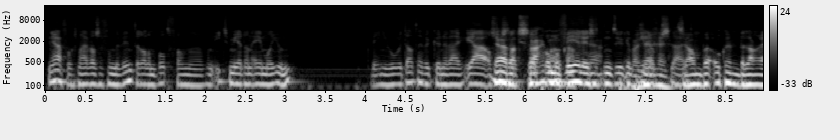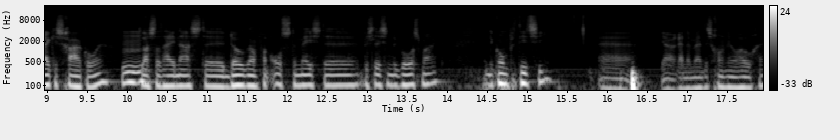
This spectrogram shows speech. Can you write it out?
Ja, volgens mij was er van de winter al een bod van, eh, van iets meer dan 1 miljoen. Ik weet niet hoe we dat hebben kunnen wijken. Ja, als Ja, we dat straks eh, promoveren is ja. het natuurlijk Ik een prima zeggen, het is besluit. wel een be- ook een belangrijke schakel hoor. Hmm. Ik las dat hij naast eh, Dogan van Os de meeste beslissende goals maakt in de competitie. Eh, ja, rendement is gewoon heel hoog hè.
